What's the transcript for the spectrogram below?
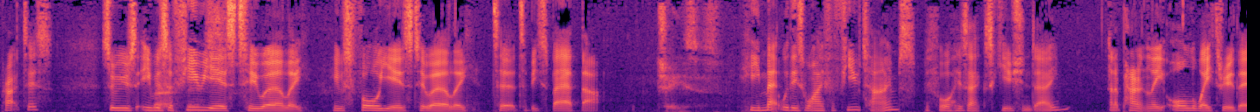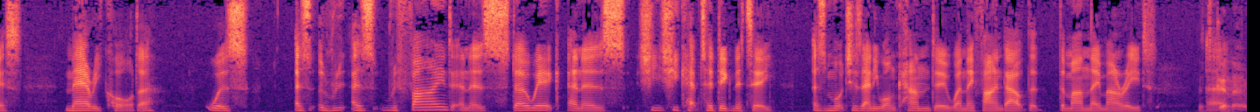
practice. So he was he was a few years too early. He was four years too early to to be spared that. Jesus. He met with his wife a few times before his execution day, and apparently all the way through this, Mary Corder was as as refined and as stoic and as she she kept her dignity as much as anyone can do when they find out that the man they married It's uh, gonna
